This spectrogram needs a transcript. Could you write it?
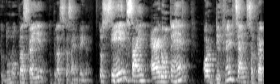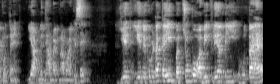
तो दोनों प्लस का ही है तो प्लस का साइन रहेगा। तो सेम साइन ऐड होते हैं और डिफरेंट साइन सब्ट्रैक्ट होते हैं। ये आपने ध्यान रखना आगे से। ये ये देखो बेटा, कई बच्चों को अभी क्लियर नहीं होता है।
